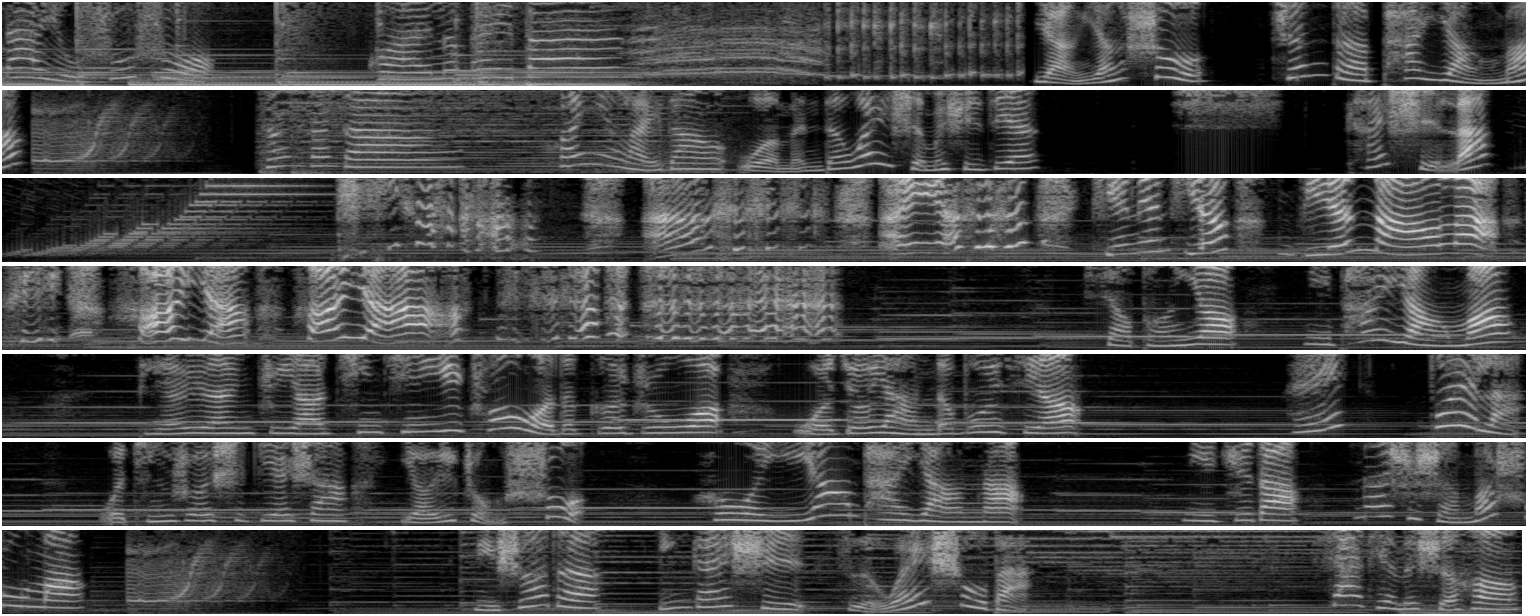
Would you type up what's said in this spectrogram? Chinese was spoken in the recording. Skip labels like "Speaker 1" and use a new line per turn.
大有叔叔，快乐陪伴。
痒痒树真的怕痒吗？当当当！欢迎来到我们的为什么时间。嘘，开始啦！
啊，哎呀，停停停，别挠了，好痒，好痒。小朋友，你怕痒吗？别人只要轻轻一戳我的胳肢窝，我就痒的不行。哎，对了，我听说世界上有一种树，和我一样怕痒呢。你知道那是什么树吗？
你说的应该是紫薇树吧？夏天的时候，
